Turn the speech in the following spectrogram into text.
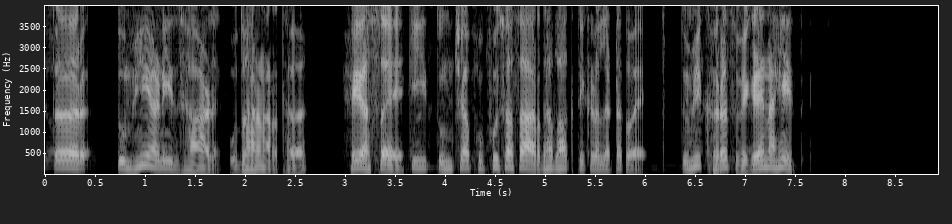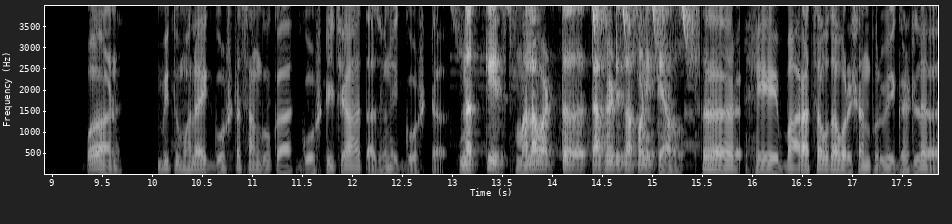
तर तुम्ही आणि झाड उदाहरणार्थ हे असं आहे की तुमच्या फुफ्फुसाचा अर्धा भाग तिकडे लटकतोय. तुम्ही खरंच वेगळे नाहीत. पण मी तुम्हाला एक गोष्ट सांगू का? गोष्टीच्या आत अजून एक गोष्ट. नक्कीच. मला वाटतं त्यासाठीच आपण इथे आहोत. तर हे बारा चौदा वर्षांपूर्वी घडलं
